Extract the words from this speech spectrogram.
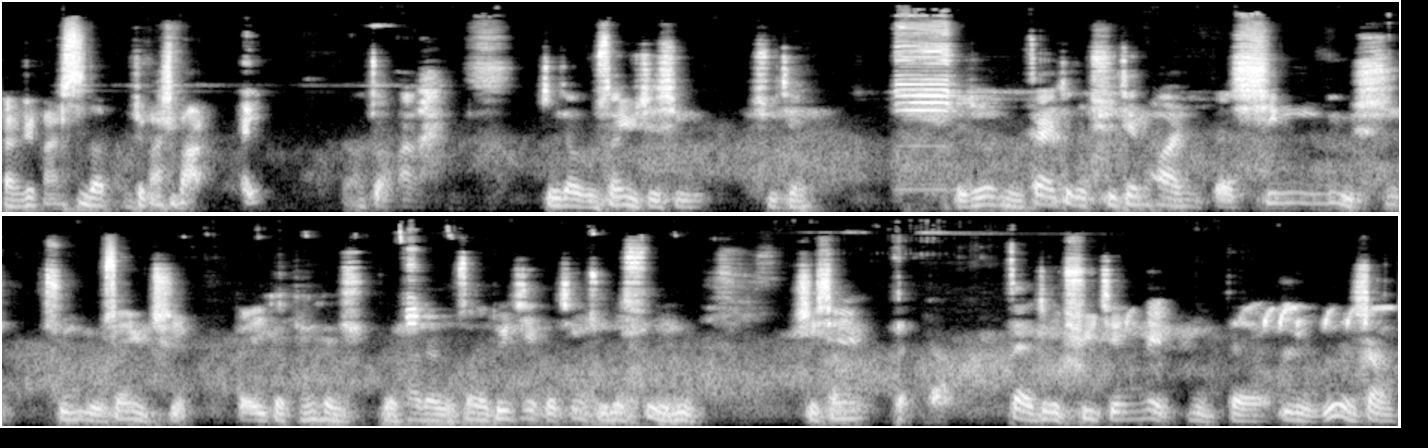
百分之八十四到百分之八十八，然后转换了，这个叫乳酸阈值心区间，也就是，你在这个区间的话，你的心率是处于乳酸阈值的一个平衡区，和它的乳酸的堆积和清除的速度是相等的。在这个区间内，你的理论上的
